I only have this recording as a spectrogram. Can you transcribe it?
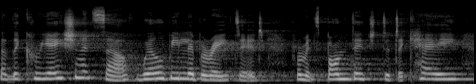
that the creation itself will be liberated from its bondage to decay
